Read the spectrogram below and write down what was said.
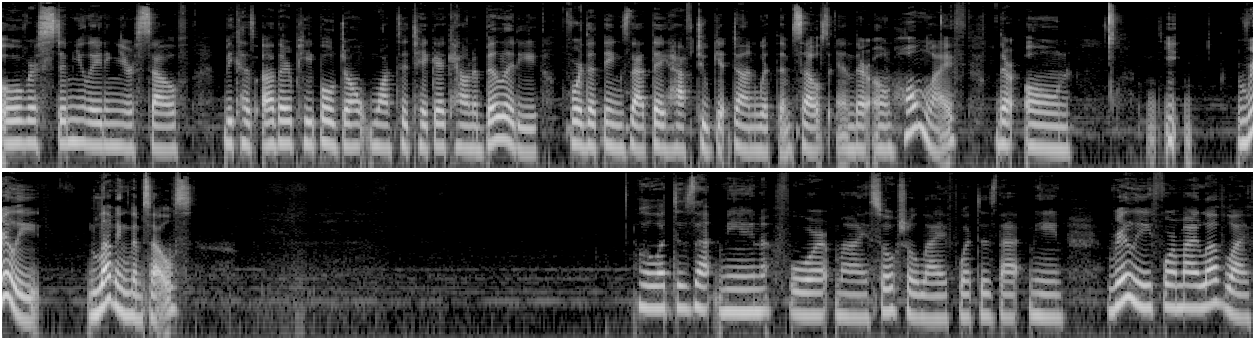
overstimulating yourself because other people don't want to take accountability for the things that they have to get done with themselves and their own home life, their own really loving themselves well, what does that mean for my social life? What does that mean really for my love life?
